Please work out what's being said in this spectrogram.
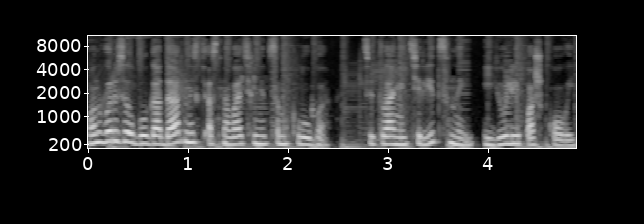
Он выразил благодарность основательницам клуба Светлане Телицыной и Юлии Пашковой.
